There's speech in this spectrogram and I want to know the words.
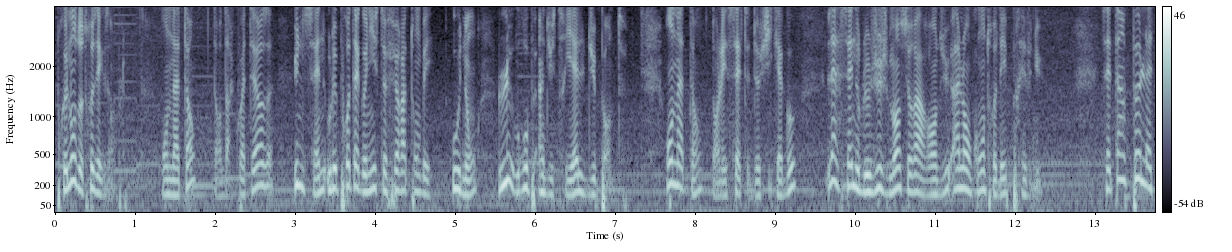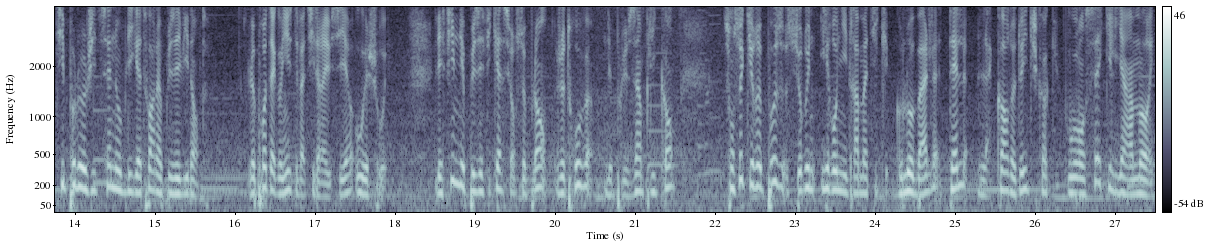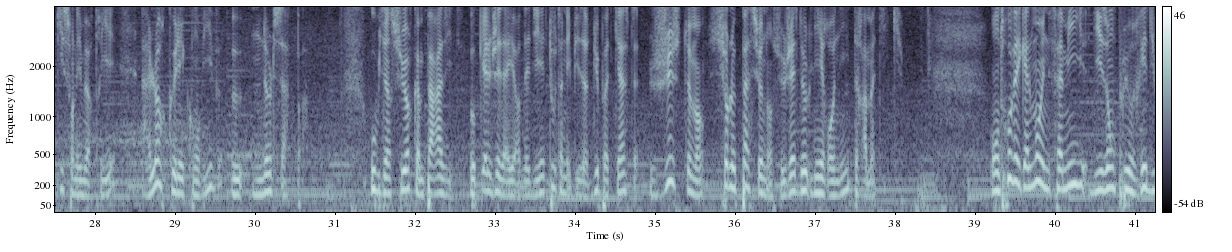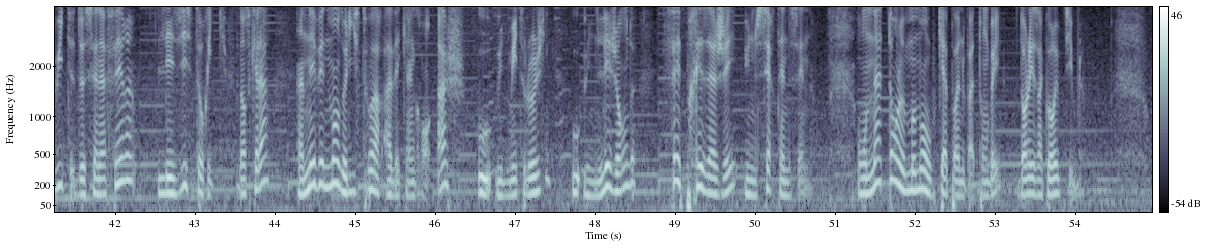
Prenons d'autres exemples. On attend, dans Dark Waters, une scène où le protagoniste fera tomber, ou non, le groupe industriel DuPont. On attend, dans les sets de Chicago, la scène où le jugement sera rendu à l'encontre des prévenus. C'est un peu la typologie de scène obligatoire la plus évidente. Le protagoniste va-t-il réussir ou échouer? Les films les plus efficaces sur ce plan, je trouve, les plus impliquants, sont ceux qui reposent sur une ironie dramatique globale, telle la corde de Hitchcock, où on sait qu'il y a un mort et qui sont les meurtriers, alors que les convives, eux, ne le savent pas. Ou bien sûr comme Parasite, auquel j'ai d'ailleurs dédié tout un épisode du podcast, justement sur le passionnant sujet de l'ironie dramatique. On trouve également une famille, disons, plus réduite de scènes à faire, les historiques. Dans ce cas-là, un événement de l'histoire avec un grand H, ou une mythologie, ou une légende, fait présager une certaine scène. On attend le moment où Capone va tomber dans Les Incorruptibles.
